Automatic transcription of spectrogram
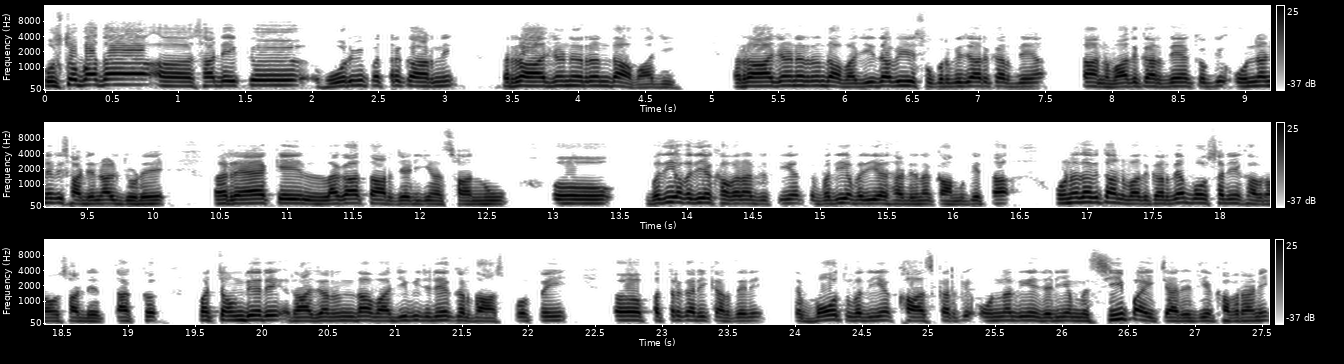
ਉਸ ਤੋਂ ਬਾਅਦ ਆ, ਸਾਡੇ ਇੱਕ ਹੋਰ ਵੀ ਪੱਤਰਕਾਰ ਨੇ ਰਾਜਨ ਰੰਧਾਵਾ ਜੀ। ਰਾਜਨ ਰੰਧਾਵਾ ਜੀ ਦਾ ਵੀ ਸ਼ੁਕਰਗੁਜ਼ਾਰ ਕਰਦੇ ਆ ਧੰਨਵਾਦ ਕਰਦੇ ਆ ਕਿਉਂਕਿ ਉਹਨਾਂ ਨੇ ਵੀ ਸਾਡੇ ਨਾਲ ਜੁੜੇ ਰਹਿ ਕੇ ਲਗਾਤਾਰ ਜਿਹੜੀਆਂ ਸਾਨੂੰ ਉਹ ਵਧੀਆ ਵਧੀਆ ਖਬਰਾਂ ਦਿੱਤੀਆਂ ਤੇ ਵਧੀਆ ਵਧੀਆ ਸਾਡੇ ਨਾਲ ਕੰਮ ਕੀਤਾ। ਉਹਨਾਂ ਦਾ ਵੀ ਧੰਨਵਾਦ ਕਰਦੇ ਆ ਬਹੁਤ ਸਾਰੀਆਂ ਖਬਰਾਂ ਉਹ ਸਾਡੇ ਤੱਕ ਪਹੁੰਚਾਉਂਦੇ ਰਹੇ। ਰਾਜਾ ਰੰਧਾਵਾ ਜੀ ਵੀ ਜਿਹੜੇ ਗੁਰਦਾਸਪੁਰ ਤੋਂ ਹੀ ਅ, ਪੱਤਰਕਾਰੀ ਕਰਦੇ ਨੇ ਤੇ ਬਹੁਤ ਵਧੀਆ ਖਾਸ ਕਰਕੇ ਉਹਨਾਂ ਦੀਆਂ ਜਿਹੜੀਆਂ ਮਸੀਹ ਭਾਈਚਾਰੇ ਦੀਆਂ ਖਬਰਾਂ ਨੇ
